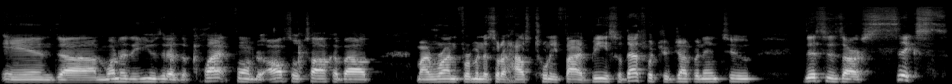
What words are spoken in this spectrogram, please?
and um, wanted to use it as a platform to also talk about my run for Minnesota House 25B. So that's what you're jumping into. This is our sixth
